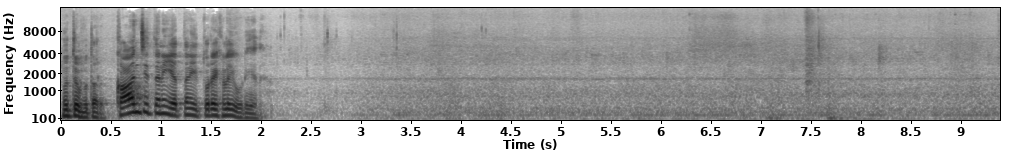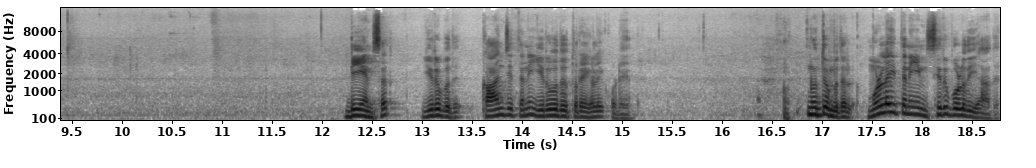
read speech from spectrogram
நூற்றி முப்பத்தாறு காஞ்சி திணை எத்தனை துறைகளை உடையது? டி ஆன்சர் இருபது. காஞ்சித்தனி இருபது துறைகளை கொடையது. நூற்றி ஐம்பத்தேழு முல்லைத்தனையின் சிறுபொழுது யாது?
